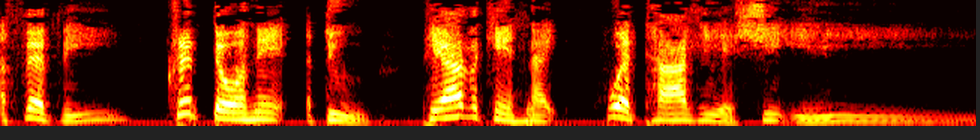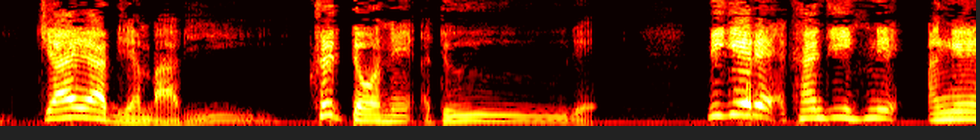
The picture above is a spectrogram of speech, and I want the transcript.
အသက်သည်ခရစ်တော်နှင့်အတူဖျားသခင်၌ဝှက်ထားလျက်ရှိ၏ကြားရပြန်ပါပြီခရစ်တော်နှင့်အတူတဲ့ပြီးခဲ့တဲ့အခန်းကြီး2အငယ်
